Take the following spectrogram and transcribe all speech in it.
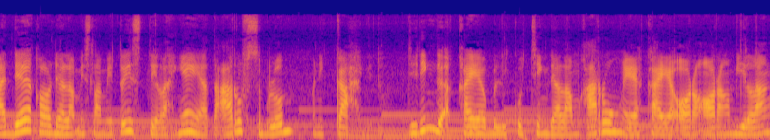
Ada kalau dalam Islam itu istilahnya ya ta'aruf sebelum menikah gitu jadi nggak kayak beli kucing dalam karung ya kayak orang-orang bilang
